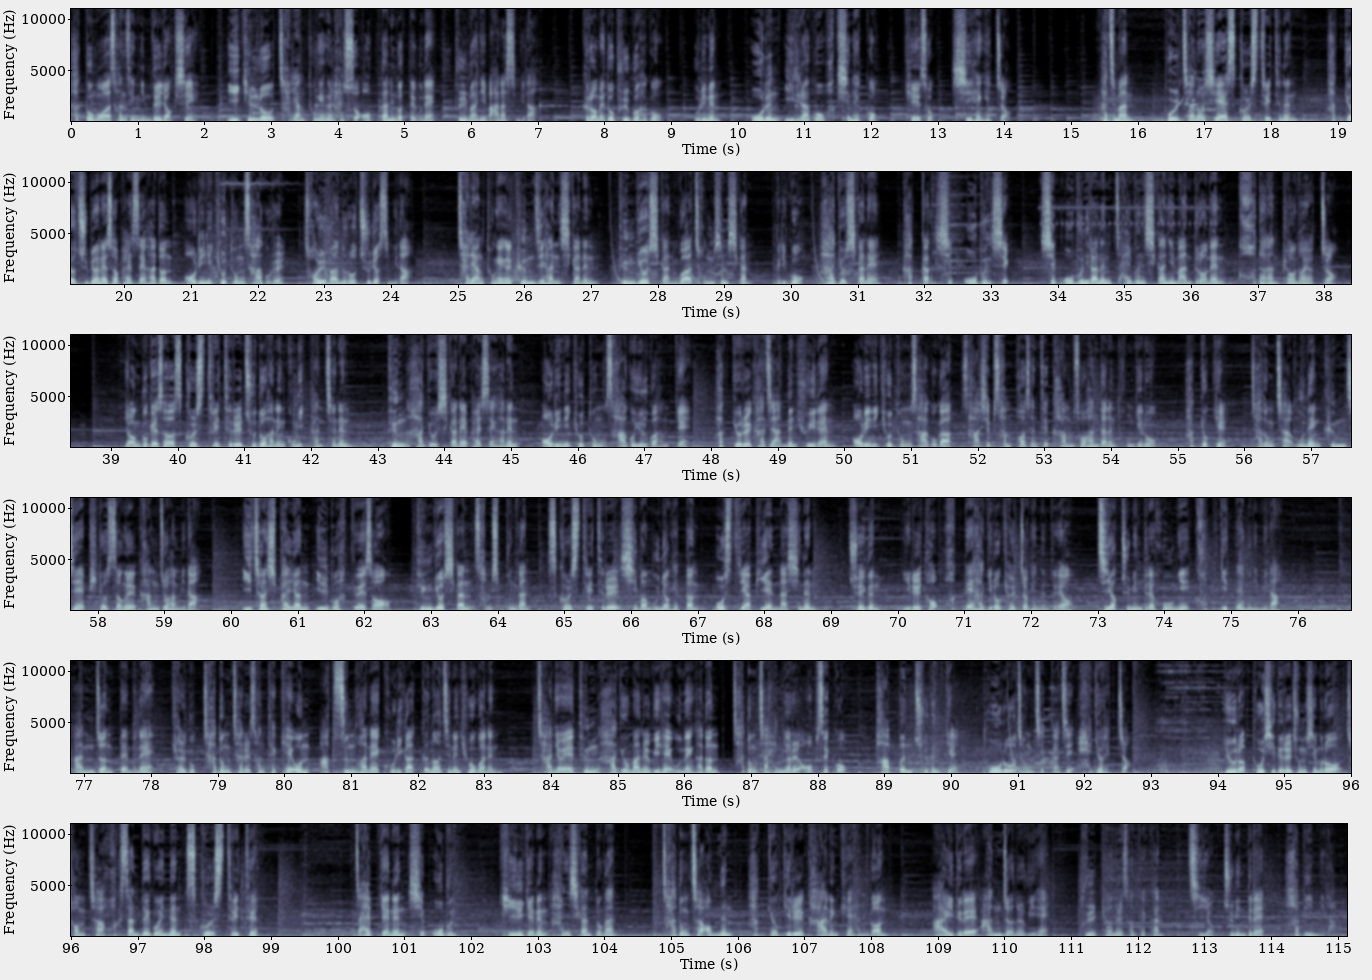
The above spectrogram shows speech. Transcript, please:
학부모와 선생님들 역시 이 길로 차량 통행을 할 수 없다는 것 때문에 불만이 많았습니다. 그럼에도 불구하고 우리는 옳은 일이라고 확신했고 계속 시행했죠. 하지만 볼차노 시의 school street는 학교 주변에서 발생하던 어린이 교통사고를 절반으로 줄였습니다. 차량 통행을 금지한 시간은 등교 시간과 점심 시간, 그리고 하교 시간에 각각 15분씩 15분이라는 짧은 시간이 만들어낸 커다란 변화였죠. 영국에서 school street를 주도하는 공익단체는 등 하교 시간에 발생하는 어린이 교통 사고율과 함께 학교를 가지 않는 휴일엔 어린이 교통 사고가 43% 감소한다는 통계로 학교길 자동차 운행 금지의 필요성을 강조합니다. 2018년 일부 학교에서 등교 시간 30분간 school street를 시범 운영했던 오스트리아 비엔나 시는 최근 이를 더 확대하기로 결정했는데요. 지역 주민들의 호응이 컸기 때문입니다. 안전 때문에 결국 자동차를 선택해 온 악순환의 고리가 끊어지는 효과는 자녀의 등 하교만을 위해 운행하던 자동차 행렬을 없앴고 바쁜 출근길, 도로 정체까지 해결했죠. 유럽 도시들을 중심으로 점차 확산되고 있는 school street. 짧게는 15분, 길게는 1시간 동안 자동차 없는 학교 길을 가능케 한 건 아이들의 안전을 위해 불편을 선택한 지역 주민들의 합의입니다.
